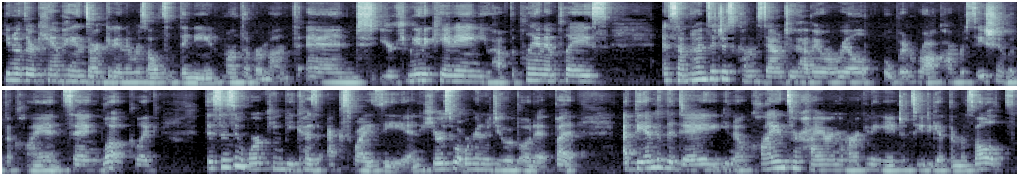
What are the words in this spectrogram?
you know, their campaigns aren't getting the results that they need month over month, and you're communicating, you have the plan in place. And sometimes it just comes down to having a real open, raw conversation with the client saying, look, like, this isn't working because XYZ, and here's what we're going to do about it. But at the end of the day, you know, clients are hiring a marketing agency to get them results.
